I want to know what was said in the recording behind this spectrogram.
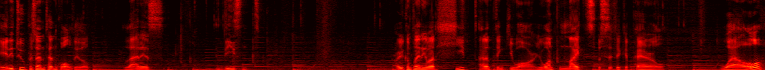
Eighty-two percent ten quality though. That is decent. Are you complaining about heat? I don't think you are. You want night-specific apparel. Well,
